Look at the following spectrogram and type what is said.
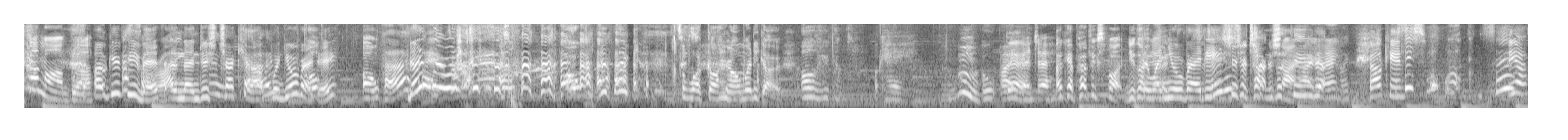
come on, Bluff. I'll give you this and then just check it up when you're ready. Oh, Perfect. it's a lot going on. Where'd he go? Oh, here he comes. Okay. Oh, Right, there. ready. Okay, perfect spot. You got So when you're ready, this is just your time to shine. food Right? Falcon. This what welcome. Yeah.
